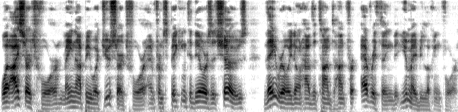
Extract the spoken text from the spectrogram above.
What I search for may not be what you search for, and from speaking to dealers at shows, they really don't have the time to hunt for everything that you may be looking for.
